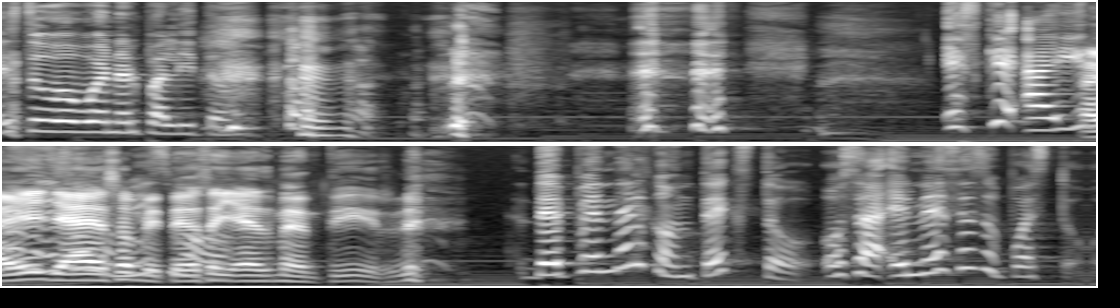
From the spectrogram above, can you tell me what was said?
Estuvo bueno el palito. es que ahí. Ahí ya es omitir, eso ya es mentir. Depende del contexto. O sea, en ese supuesto.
